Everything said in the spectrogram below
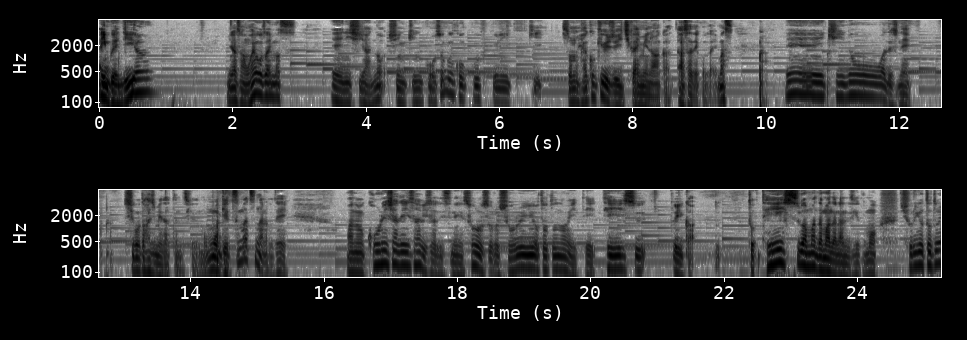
はい、ブエンディア。皆さんおはようございます。えー、西安の心筋梗塞克服日記、その191回目の朝でございます。えー、昨日はですね、仕事始めだったんですけども、もう月末なので、あの、高齢者デイサービスはですね、そろそろ書類を整えて提出というか、と提出はまだまだなんですけども、書類を整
